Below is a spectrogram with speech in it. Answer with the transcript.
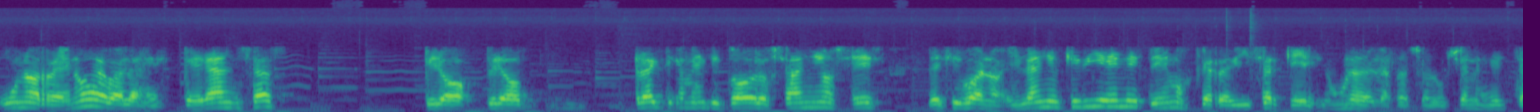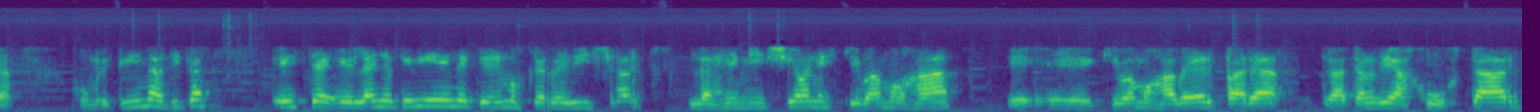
uno renueva las esperanzas, pero, pero prácticamente todos los años es decir, bueno, el año que viene tenemos que revisar, que es una de las resoluciones de esta cumbre climática, este, el año que viene tenemos que revisar las emisiones que vamos a eh, eh, que vamos a ver para tratar de ajustar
